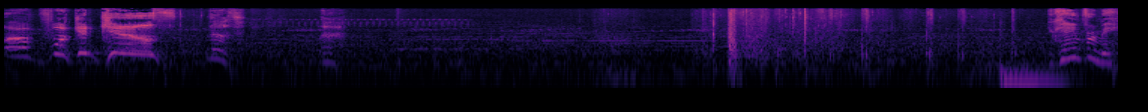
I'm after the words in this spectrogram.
Oh, fucking kills! You came for me.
